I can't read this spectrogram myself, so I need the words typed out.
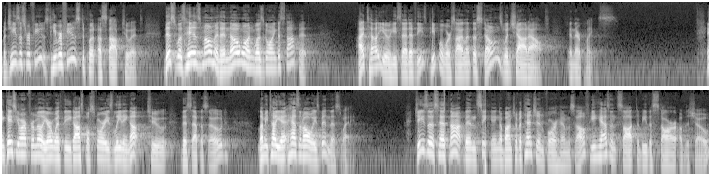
But Jesus refused. He refused to put a stop to it. This was his moment, and no one was going to stop it. I tell you, he said, if these people were silent, the stones would shout out in their place. In case you aren't familiar with the gospel stories leading up to this episode, let me tell you, it hasn't always been this way. Jesus has not been seeking a bunch of attention for himself. He hasn't sought to be the star of the show.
